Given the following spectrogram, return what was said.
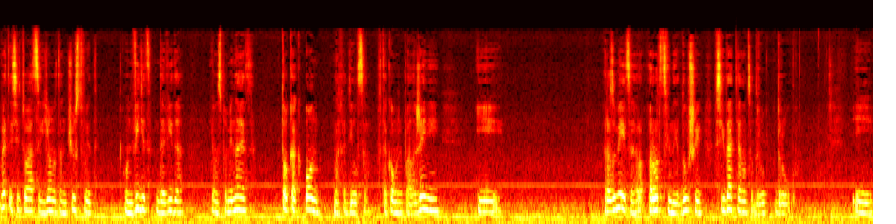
в этой ситуации Йонатан чувствует, он видит Давида, и он вспоминает то, как он находился в таком же положении. И, разумеется, родственные души всегда тянутся друг к другу. И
